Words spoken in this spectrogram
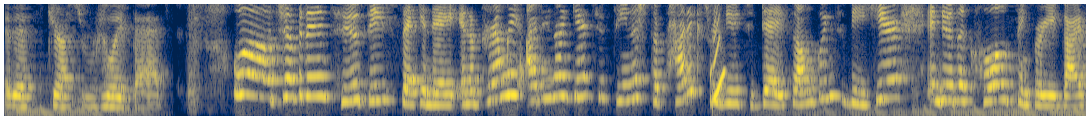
It is just really bad. Well, jumping into the second day, and apparently I did not get to finish the products review today, so I'm going to be here and do the closing for you guys.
